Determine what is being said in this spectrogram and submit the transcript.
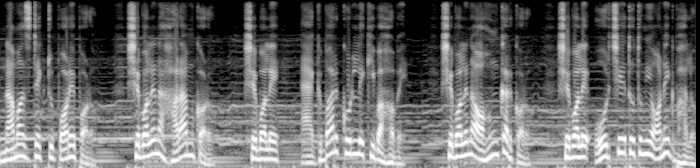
নামাজটা একটু পরে পড়ো। সে বলে না, হারাম করো। সে বলে, একবার করলে কি বা হবে? সে বলে না, অহংকার করো। সে বলে, ওর চেয়ে তো তুমি অনেক ভালো।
